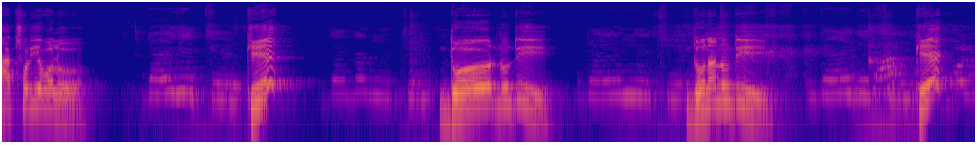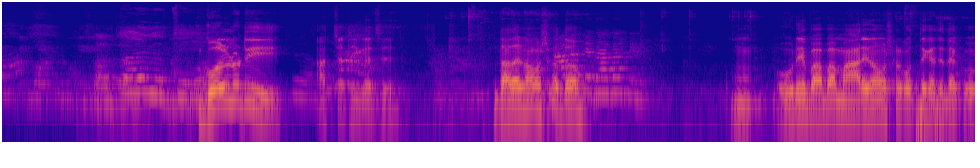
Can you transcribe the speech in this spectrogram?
হাত ছড়িয়ে বলো। কি? দোর নুটি। দোনা নুটি? কে? গোল রুটি? আচ্ছা ঠিক আছে। দাদা নমস্কার দাও। ওরে বাবা মারে নমস্কার করতে গেছে দেখো।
